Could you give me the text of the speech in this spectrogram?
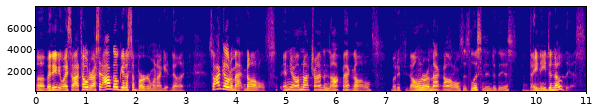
uh, but anyway, so I told her, I said, I'll go get us a burger when I get done. So I go to McDonald's, and you know, I'm not trying to knock McDonald's, but if the owner of McDonald's is listening to this, they need to know this.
